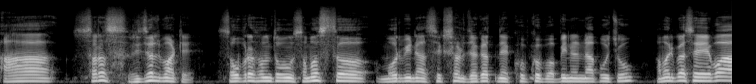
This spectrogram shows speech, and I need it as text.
આ સરસ રિઝલ્ટ માટે સૌપ્રથમ તો હું સમસ્ત મોરબીના શિક્ષણ જગતને ખૂબ ખૂબ અભિનંદન આપું છું. અમારી પાસે એવા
